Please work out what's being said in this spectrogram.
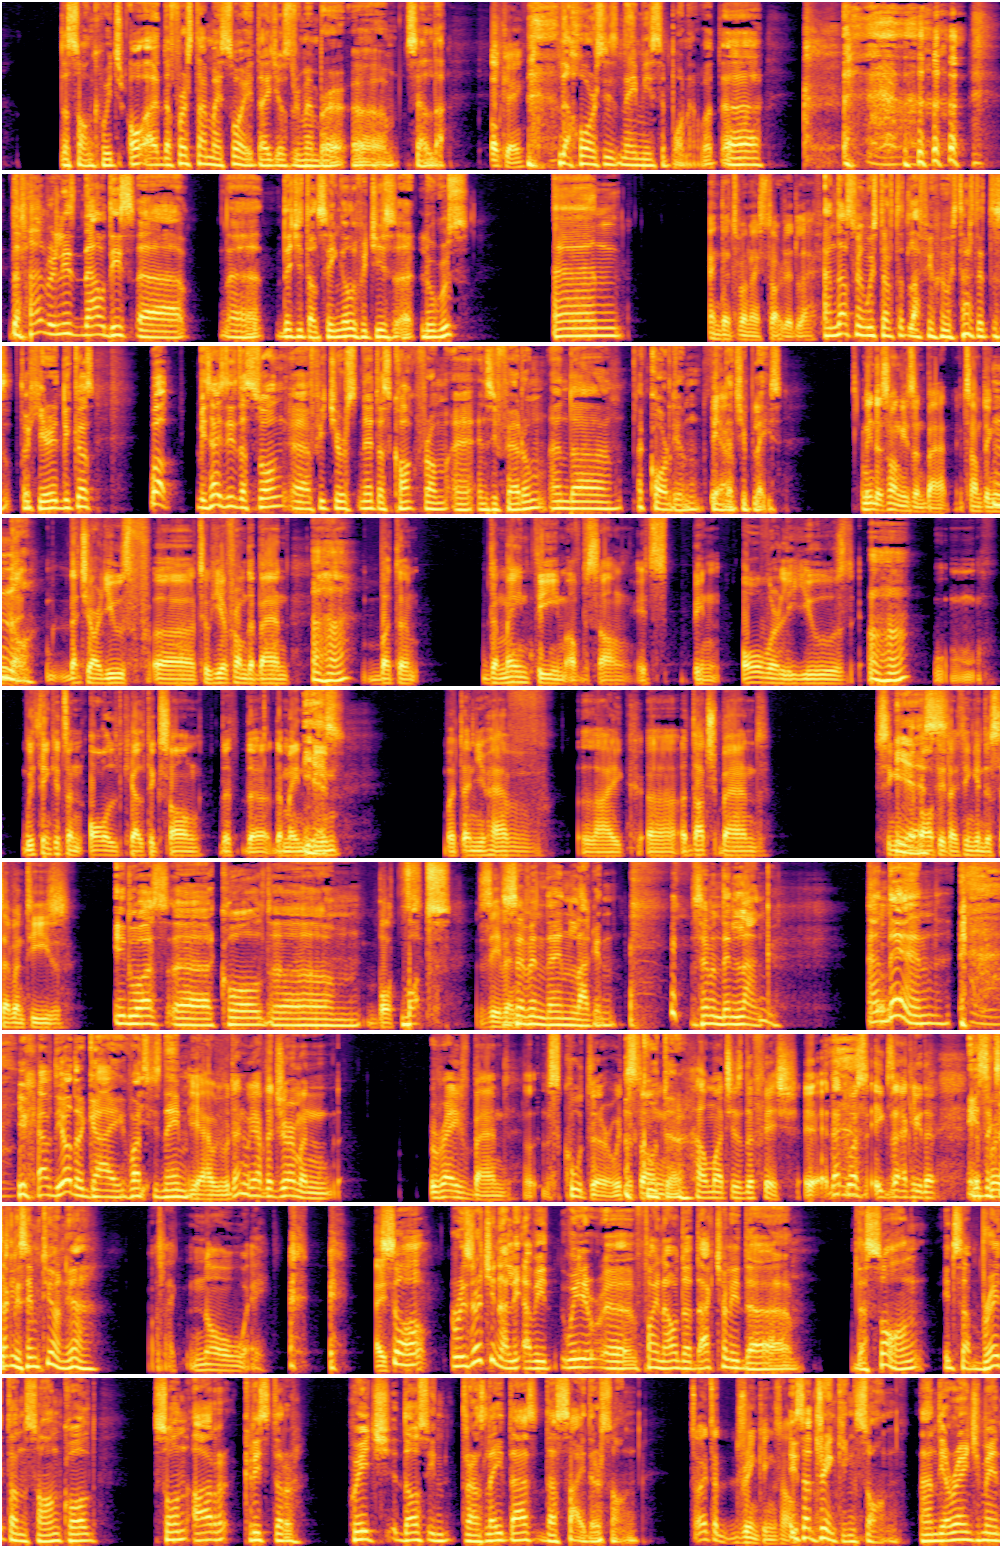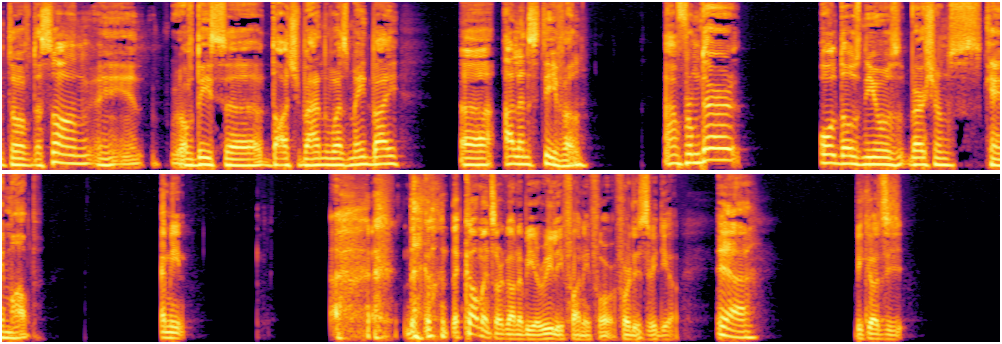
the song, which oh, uh, the first time I saw it, I just remember um Zelda Okay. the horse's name is Epona. But uh, the band released now this uh, uh, digital single, which is uh, Lugus, and And that's when I started laughing. and that's when we started laughing when we started to, to hear it because, well, besides this, the song uh, features Netta Skog from uh, Ensiferum and uh, accordion thing Yeah. that she plays. I mean, the song isn't bad. It's something No. that, that you are used uh, to hear from the band. Uh huh. But the the main theme of the song, it's been overly used. Uh huh. We think it's an old Celtic song, the the, the main Yes. theme. But then you have like uh, a Dutch band singing Yes. about it. I think in the seventies. It was uh, called um, Bots. Bots. Zeven. Seven Den Lagen. Seven Den Lang. And then you have the other guy. What's his name? Yeah. Then we have the German rave band Scooter with the Scooter. song "How Much Is the Fish." Uh, That was exactly the. the It's exactly the same tune, yeah. I was like, no way. So researching a, a bit, we uh, find out that actually the the song it's a Breton song called "Son Ar Chistr," which does in translate as the cider song. So it's a drinking song. It's a drinking song, and the arrangement of the song uh, of this uh, Dutch band was made by uh, Alan Stivell, and from there, all those new versions came up. I mean, the, the comments are going to be really funny for, for this video Yeah, because it-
